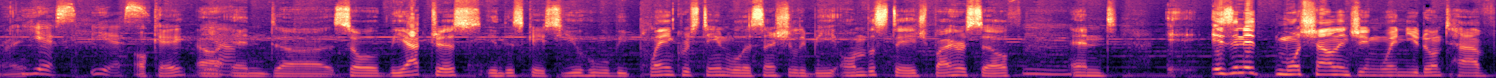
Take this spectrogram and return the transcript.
right? Yes, yes. Okay, uh, Yeah. and uh, so the actress, in this case, you who will be playing Christine, will essentially be on the stage by herself. Mm. And isn't it more challenging when you don't have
